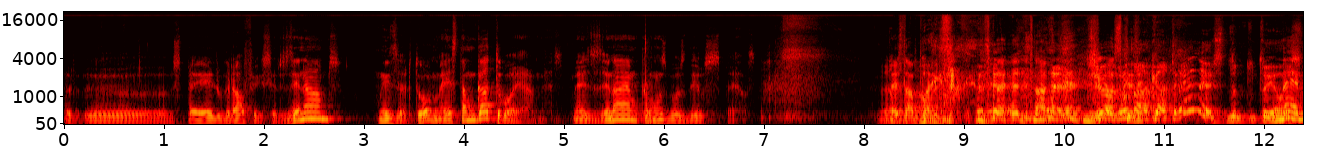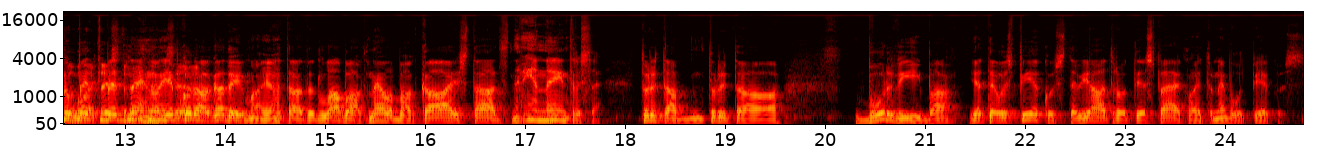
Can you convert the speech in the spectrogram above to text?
uh, spēļu grafiks ir zināms. Līdz ar to mēs tam gatavojāmies. Mēs zinājām, ka mums būs divas spēles. Vēl Es tā ir baigtu. Tā Jā, kā treneris. Tu, tu, jau Nē, nu, bet, bet nē, nu, testreneris, jā. jebkurā gadījumā, ja tā tad labāk, nelabāk, kājas tādas, nevienu neinteresē. Tur ir tā, tur ir tā burvība, ja tev ir piekus, tev jāatrod tie spēki, lai tu nebūtu piekus.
